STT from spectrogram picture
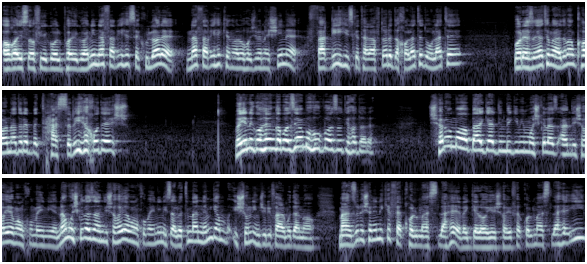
آقای صافی گلپایگانی نه فقیه سکولاره نه فقیه کنار حجره نشینه. فقیهی است که طرفدار دخالت دولت با رضایت مردم هم کار نداره به تصریح خودش. و یه نگاه انقباضی هم به حقوق و آزادی ها داره. چرا ما برگردیم بگیم این مشکل از اندیشه های امام خمینیه؟ نه مشکل از اندیشه های امام خمینی نیست. البته من نمیگم ایشون اینجوری فرمودن ها. منظورشون اینه که فقه المصلحه و گرایش های فقه المصلحه ای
